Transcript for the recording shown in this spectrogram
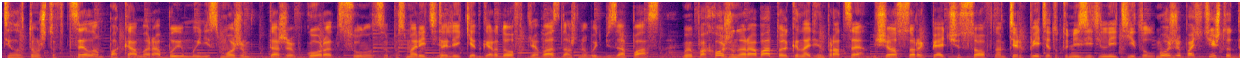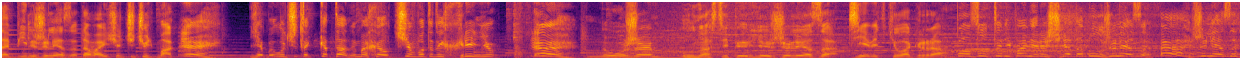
Дело в том, что в целом, пока мы рабы, мы не сможем даже в город сунуться. Посмотрите, вдалеке от городов для вас должно быть безопасно. Мы похожи на раба только на 1%. Еще 45 часов нам терпеть этот унизительный титул. Мы уже почти что добили железо. Давай, еще чуть-чуть, маг. Эх. Я бы лучше так катаны махал, чем вот этой хренью. Эх, ну уже. У нас теперь есть железо. 9 килограмм. Ползун, ты не поверишь, я добыл железо. А, железо.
